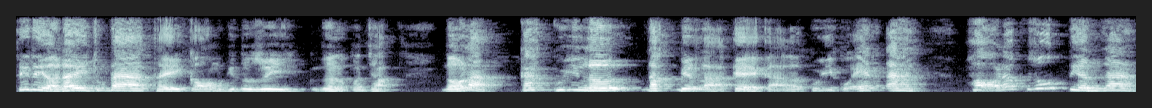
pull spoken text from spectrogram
Thế thì ở đây chúng ta thấy có một cái tư duy rất là quan trọng. Đó là các quỹ lớn, đặc biệt là kể cả các quỹ của SSI họ đã rút tiền ra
